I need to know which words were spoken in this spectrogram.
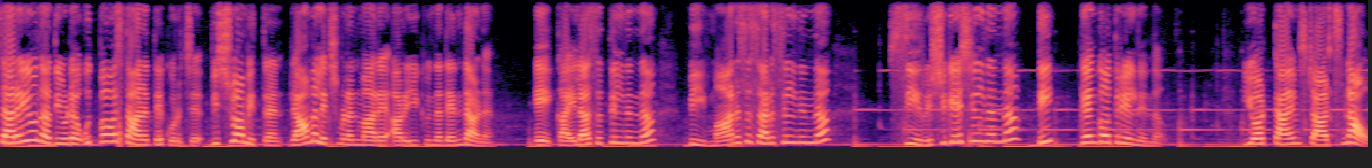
സരയൂ നദിയുടെ ഉദ്ഭവസ്ഥാനത്തെ കുറിച്ച് വിശ്വാമിത്രൻ രാമലക്ഷ്മണന്മാരെ അറിയിക്കുന്നത് എന്താണ് എ. കൈലാസത്തിൽ നിന്ന് ബി. മാനസ സരസിൽ നിന്ന് സി. ഋഷികേശിൽ നിന്ന് ഡി. ഗംഗോത്രിയിൽ നിന്ന്. യുവർ ടൈം സ്റ്റാർട്ട്സ് നൗ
